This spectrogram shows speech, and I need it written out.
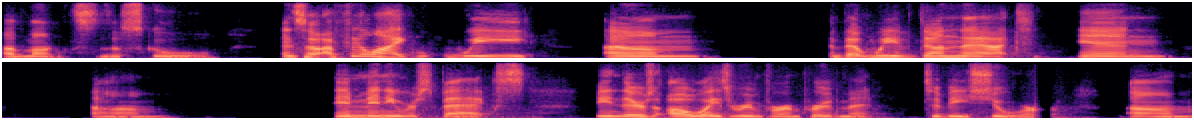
amongst the school. And so i feel like we um, that we've done that in um, in many respects. I mean there's always room for improvement to be sure. Um,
